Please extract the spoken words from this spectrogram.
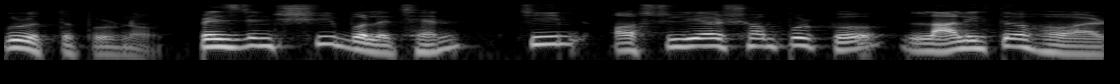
গুরুত্বপূর্ণ। প্রেসিডেন্ট শি বলেছেন চীন অস্ট্রেলিয়ার সম্পর্ক লালিত হওয়ার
